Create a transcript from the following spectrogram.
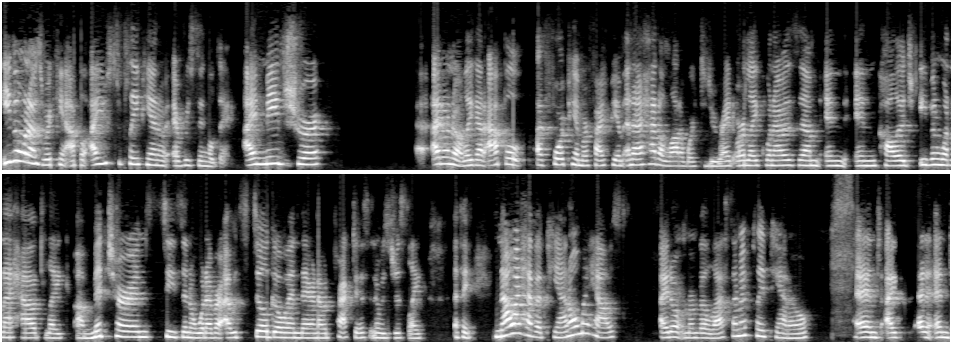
even when I was working at Apple, I used to play piano every single day. I made sure, I don't know, like at Apple at 4 p.m. or 5 p.m. and I had a lot of work to do, right? Or like when I was um, in in college, even when I had like um, midterms season or whatever, I would still go in there and I would practice, and it was just like a thing. Now I have a piano in my house. I don't remember the last time I played piano, and I and and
